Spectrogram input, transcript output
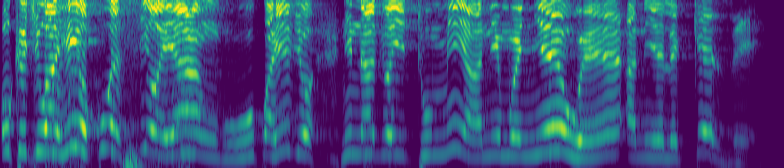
Ukijua hiyo kuwe siyo yangu kwa hivyo ninavyoitumia ni mwenyewe anielekeze.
